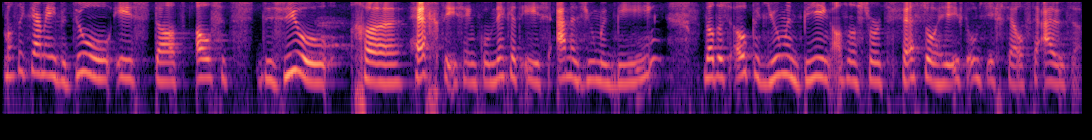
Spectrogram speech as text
wat ik daarmee bedoel is dat als het, de ziel gehecht is en connected is aan het human being, dat dus ook het human being als een soort vessel heeft om zichzelf te uiten.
